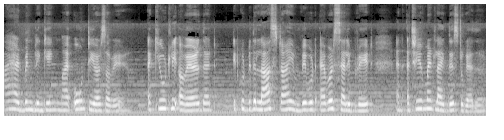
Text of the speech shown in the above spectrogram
I had been blinking my own tears away, acutely aware that it could be the last time we would ever celebrate an achievement like this together.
